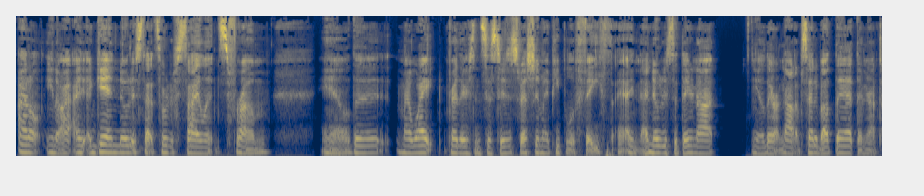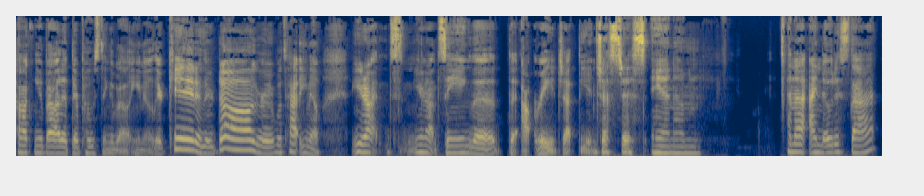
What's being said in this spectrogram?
I don't, you know, I, I again notice that sort of silence from, you know, the, my white brothers and sisters, especially my people of faith. I, I notice that they're not you know they're not upset about that. They're not talking about it. They're posting about you know their kid or their dog or what's happening you know you're not you're not seeing the the outrage at the injustice. And um and i, I noticed that.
